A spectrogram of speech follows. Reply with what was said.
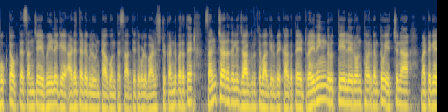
ಹೋಗ್ತಾ ಹೋಗ್ತಾ ಸಂಜೆಯ ವೇಳೆಗೆ ಅಡೆತಡೆಗಳು ಉಂಟಾಗುವಂಥ ಸಾಧ್ಯತೆಗಳು ಬಹಳಷ್ಟು ಕಂಡುಬರುತ್ತೆ. ಸಂಚಾರದಲ್ಲಿ ಜಾಗೃತವಾಗಿರಬೇಕಾಗುತ್ತೆ. ಡ್ರೈವಿಂಗ್ ವೃತ್ತಿಯಲ್ಲಿ ಇರುವಂಥವ್ರಿಗಂತೂ ಹೆಚ್ಚಿನ ಮಟ್ಟಿಗೆ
